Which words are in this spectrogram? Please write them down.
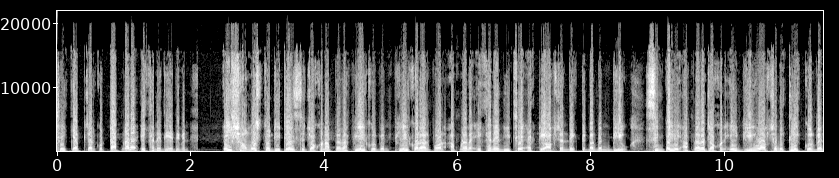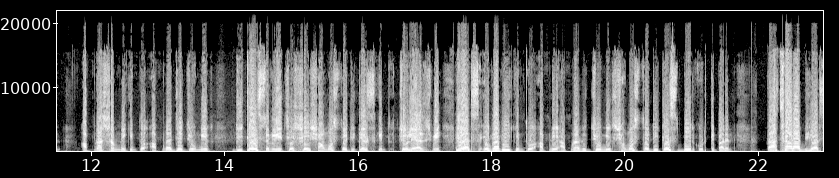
সেই ক্যাপচার কোডটা আপনারা এখানে দিয়ে দিবেন। এই সমস্ত ডিটেলস যখন আপনারা ফিল করবেন ফিল করার পর আপনারা এখানে নিচে একটি অপশন দেখতে পারবেন ভিউ সিম্পলি আপনারা যখন এই ভিউ অপশনে ক্লিক করবেন, আপনার সামনে কিন্তু আপনার যে জমির ডিটেলস রয়েছে, সেই সমস্ত ডিটেলস কিন্তু চলে আসবে। ভিউয়ার্স এইভাবেই কিন্তু আপনি আপনার জমির সমস্ত ডিটেলস বের করতে পারেন। তাছাড়া ভিউয়ার্স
